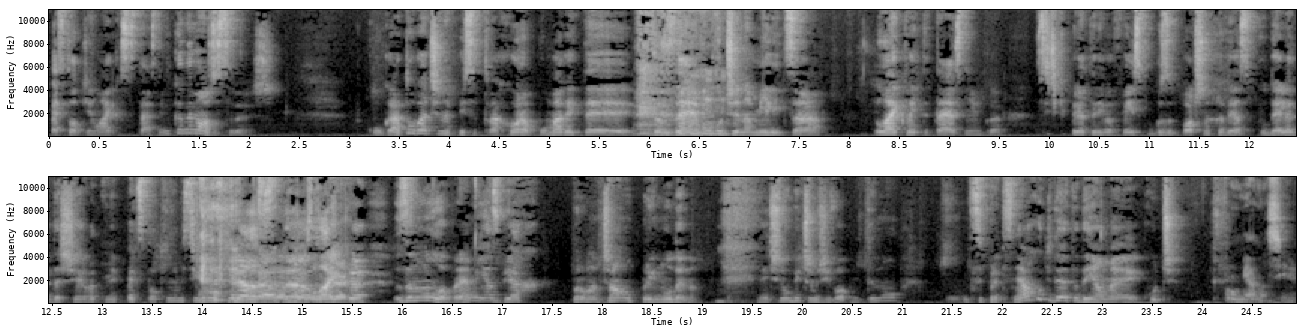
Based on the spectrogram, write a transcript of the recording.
500 лайка с тази снимка не можеш да събереш. Когато обаче написа това, хора, помагайте да вземем куче на милица, лайквайте тая снимка, всички приятели във Фейсбук започнаха да я споделят, да шерват не 500, ами сигурно 1000 да, да, лайка за нула време и аз бях първоначално принудена. Не, че не обичам животните, но се притеснявах от идеята да имаме куче. Промяна си е.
